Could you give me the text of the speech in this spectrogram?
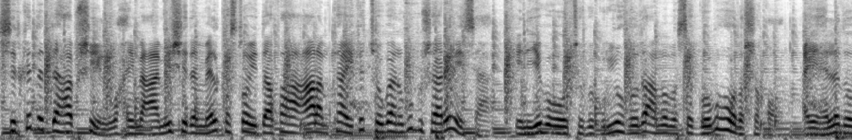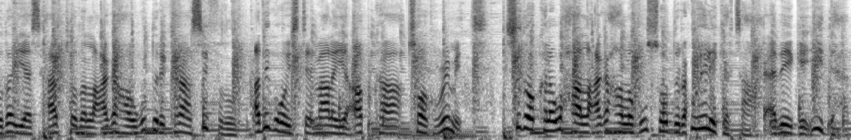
shirkadda dahabshiil waxay macaamiisheeda meel kastoo idaafaha caalamka ay ka joogaan ugu bushaaraynaysaa in iyaga oo jooga guryahooda amabase goobahooda shaqo ay heladooda iyo asxaabtooda lacagaha ugu diri karaan si fudud adiga oo isticmaalaya abka tok remit sidoo kale waxaa lacagaha laguu soo diro ku heli kartaa adeegga iidahab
